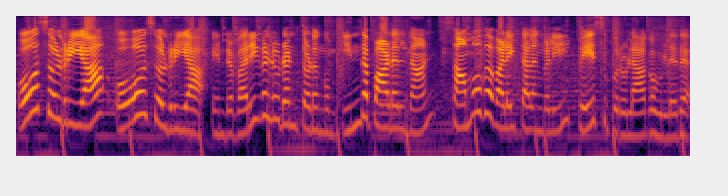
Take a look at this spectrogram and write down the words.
ஓ சொல்றியா ஓ சொல்றியா என்ற வரிகளுடன் தொடங்கும் இந்த பாடல்தான் சமூக வலைத்தளங்களில் பேசுபொருளாக உள்ளது.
